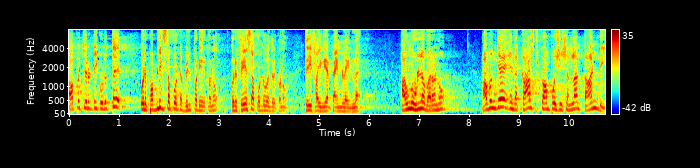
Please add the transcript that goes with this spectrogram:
ஆப்பர்ச்சுனிட்டி கொடுத்து ஒரு பப்ளிக் சப்போர்ட்டை பில்ட் பண்ணியிருக்கணும். ஒரு ஃபேஸாக கொண்டு வந்திருக்கணும். த்ரீ ஃபைவ் இயர் டைம் லைனில் அவங்க உள்ளே வரணும். அவங்க இந்த காஸ்ட் காம்போசிஷன்லாம் தாண்டி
